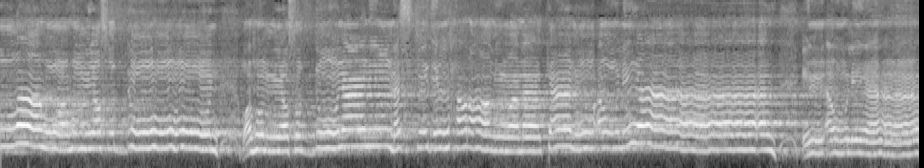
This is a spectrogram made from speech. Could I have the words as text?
الله وهم يصدون وهم يصدون عن المسجد الحرام وما كانوا أولياءه إن أولياؤه إلا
